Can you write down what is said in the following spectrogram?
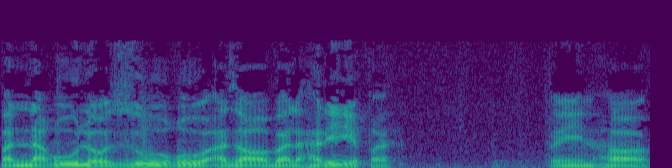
و نقول و زوق و عذاب الحریق. به اینها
